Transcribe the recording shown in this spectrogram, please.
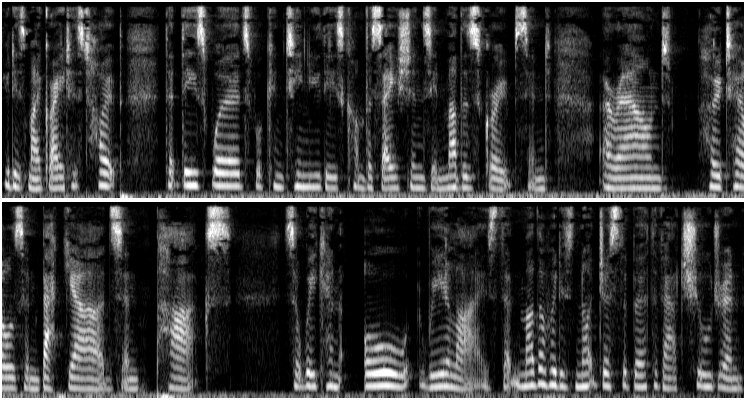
It is my greatest hope that these words will continue these conversations in mothers' groups and around hotels and backyards and parks so we can all realize that motherhood is not just the birth of our children,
